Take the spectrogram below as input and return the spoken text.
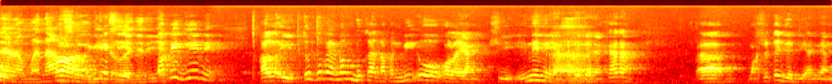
sama nafsu Oh, iya gitu sih. loh jadi tapi gini kalau itu gue memang bukan open BO kalau yang si ini nih yang Ah. kejadian yang sekarang Eh, maksudnya jadian yang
